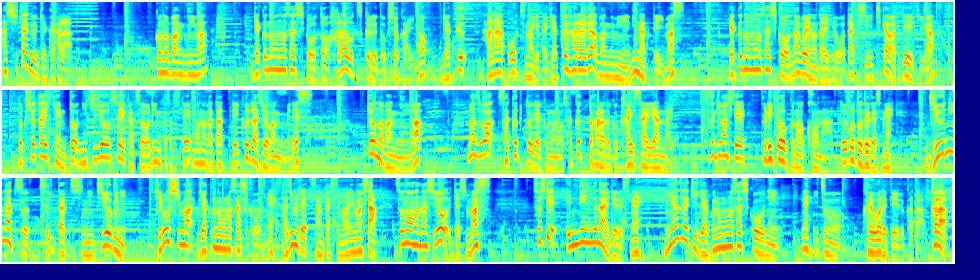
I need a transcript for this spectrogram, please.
ハッシュタグ逆腹この番組は逆の物差し校と腹を作る読書会の逆腹をつなげた逆腹が番組名になっています。逆の物差し校名古屋の代表私市川秀幸が読書体験と日常生活をリンクさせて物語っていくラジオ番組です。今日の番組はまずはサクッと逆物サクッと腹読開催案内。続きましてフリートークのコーナーということでですね12月1日日曜日に広島逆の物差し校にね初めて参加してまいりました。そのお話をいたします。そしてエンディング内でですね宮崎逆の物差し校にねいつも通われている方から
